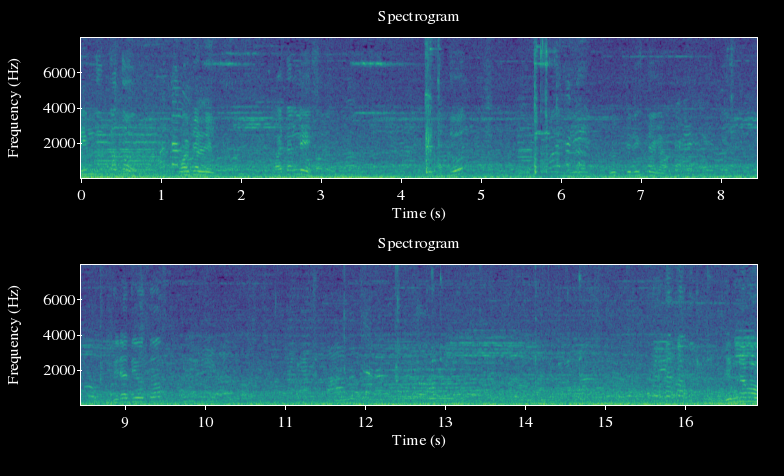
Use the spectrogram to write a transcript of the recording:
ডিম দুধ কত পঁয়তাল্লিশ। পঁয়তাল্লিশ। দুধ? দুধ তিরিশ টাকা। দুইটা দিও তো। ডিম দেবো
